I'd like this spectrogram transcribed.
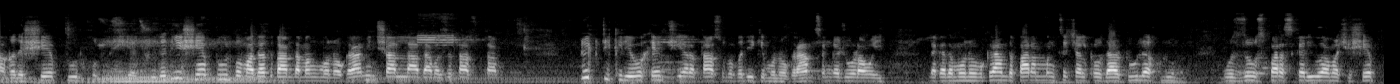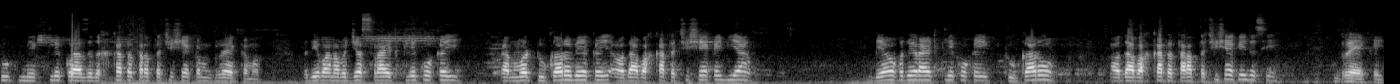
هغه د شیپ ټول خصوصیت شو د دې شیپ ټول په مدد باندې موږ مونوګرام ان شاء الله دا به تاسو ته پریکټیکلی وخیم چې یاره تاسو په دې کې مونوګرام څنګه جوړوي لکه د مونوګرام د فارم موږ څه چل کو دا ټول اخلو اوس زه اوس فرض کړی وم چې شیپ ټوټ می کلیک دا زه د ښکته طرف ته چې شی کوم ډرګ کوم په دې باندې به جس رائټ کلیک وکړي کنورټ ټو کرو به کوي او دا به ښکته چې شی کوي بیا بیا په دې رائټ کلیک وکړي ټو کرو او دا به ښکته طرف ته چې شی کوي دسی ډرګ کوي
